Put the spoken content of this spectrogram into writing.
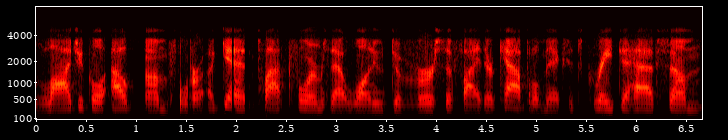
logical outcome for again platforms that want to diversify their capital mix. It's great to have some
